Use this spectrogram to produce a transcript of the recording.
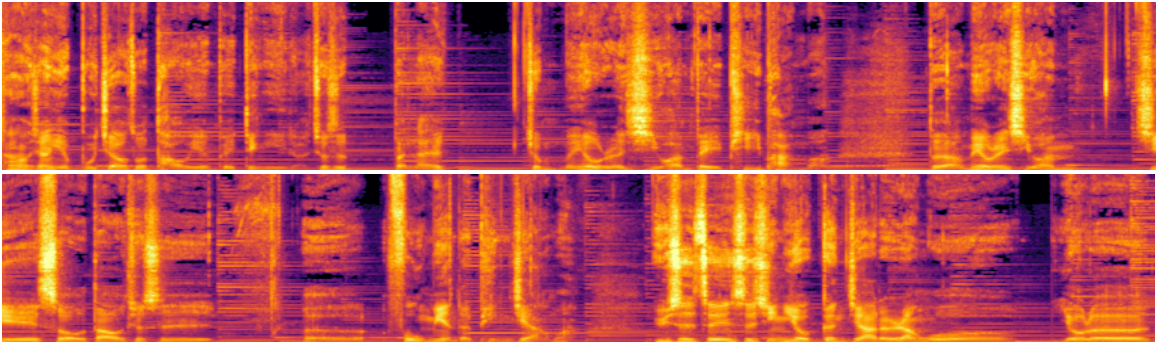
他好像也不叫做讨厌被定义了，就是本来就没有人喜欢被批判嘛，对啊，没有人喜欢。接受到就是呃负面的评价嘛，于是这件事情又更加的让我有了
